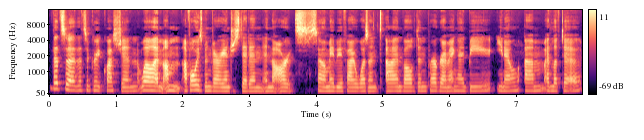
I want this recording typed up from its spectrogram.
That's a that's a great question. Well, I'm, i have always been very interested in in the arts, so maybe if I wasn't uh, involved in programming, I'd be you know um, I'd love to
